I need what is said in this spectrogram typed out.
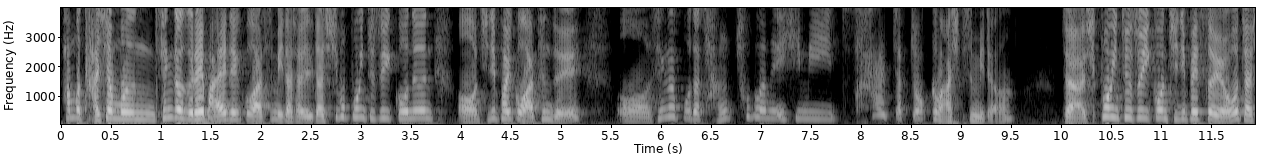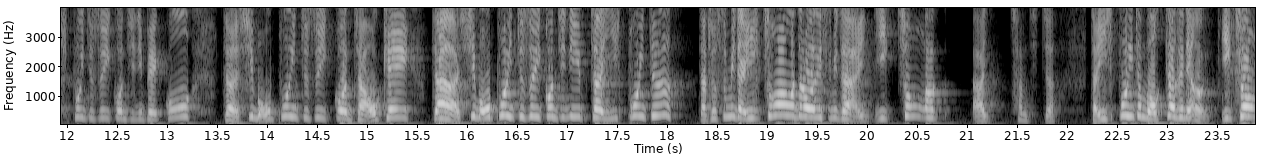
한번 다시 한번 생각을 해봐야 될 것 같습니다. 자, 일단 15포인트 수익권은, 어, 진입할 것 같은데, 어, 생각보다 장 초반의 힘이 살짝 조금 아쉽습니다. 자, 10포인트 수익권 진입했어요. 자, 10포인트 수익권 진입했고, 자, 15포인트 수익권. 자, 오케이. 자, 15포인트 수익권 진입. 자, 20포인트. 자, 좋습니다. 익청하고 들어가겠습니다. 이- 익청학, 아, 참, 진짜. 자, 20포인트 먹자, 그냥. 익청.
